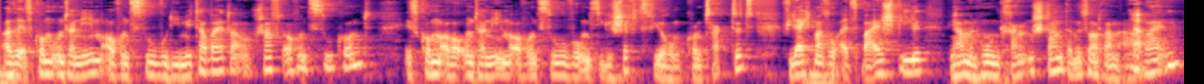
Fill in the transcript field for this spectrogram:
also es kommen Unternehmen auf uns zu, wo die Mitarbeiterschaft auf uns zukommt. Es kommen aber Unternehmen auf uns zu, wo uns die Geschäftsführung kontaktet. Vielleicht mal so als Beispiel, wir haben einen hohen Krankenstand, da müssen wir dran arbeiten.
